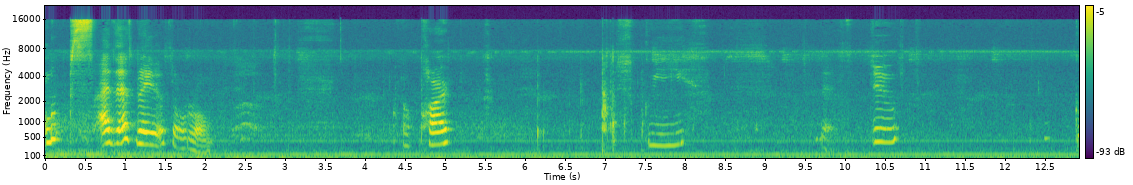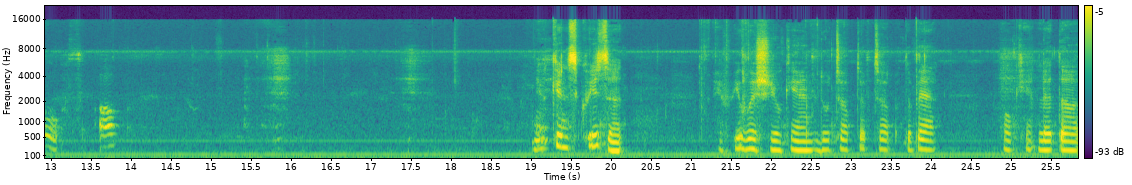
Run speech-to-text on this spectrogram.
Oops, I just made it so long. Apart. Squeeze. Let's do. Goes up. You can squeeze it. If you wish, you can do top, top, top at the back. Okay, let the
